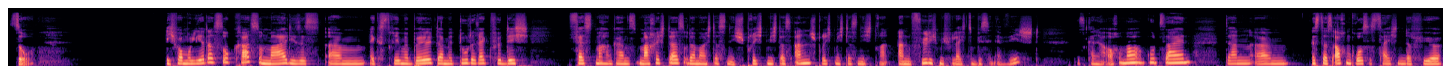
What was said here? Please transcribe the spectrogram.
So. Ich formuliere das so krass und mal dieses ähm, extreme Bild, damit du direkt für dich festmachen kannst, mache ich das oder mache ich das nicht? Spricht mich das an, spricht mich das nicht dran an? Fühle ich mich vielleicht so ein bisschen erwischt? Das kann ja auch immer gut sein dann ähm, ist das auch ein großes Zeichen dafür,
